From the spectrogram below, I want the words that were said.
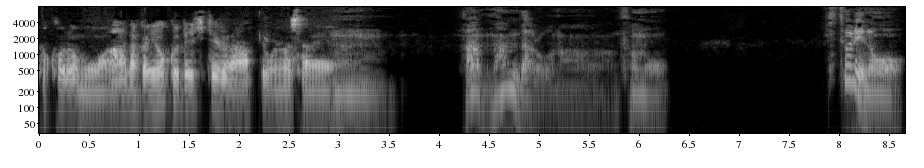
ところも、ああ、なんかよくできてるなって思いましたう。うね。ん。な、なんだろうなその、一人の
